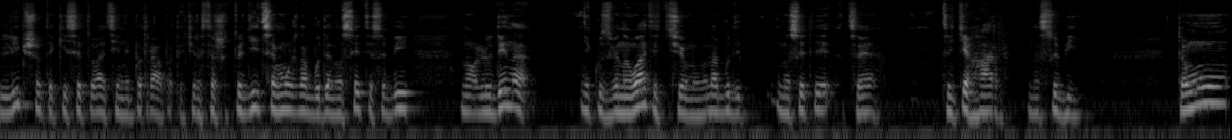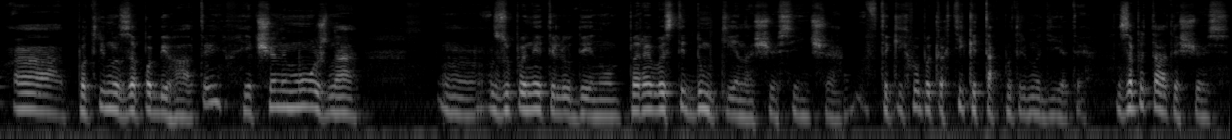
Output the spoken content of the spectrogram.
Ліпше в такі ситуації не потрапити. Через те, що тоді це можна буде носити собі. Ну, Людина, яку звинуватить в цьому, вона буде носити це, це тягар на собі. Тому а, потрібно запобігати, якщо не можна зупинити людину, перевести думки на щось інше. В таких випадках тільки так потрібно діяти. Запитати щось,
